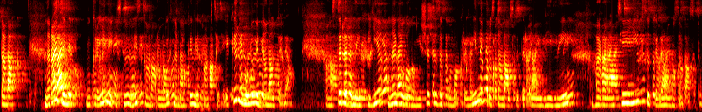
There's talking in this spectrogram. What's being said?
Так, наразі в Україні існує низка правових нормативних актів, які регулюють дану тему. А Серед них є найголовніше це закон України про статус ветеранів війни, гарантії їх соціального захисту.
